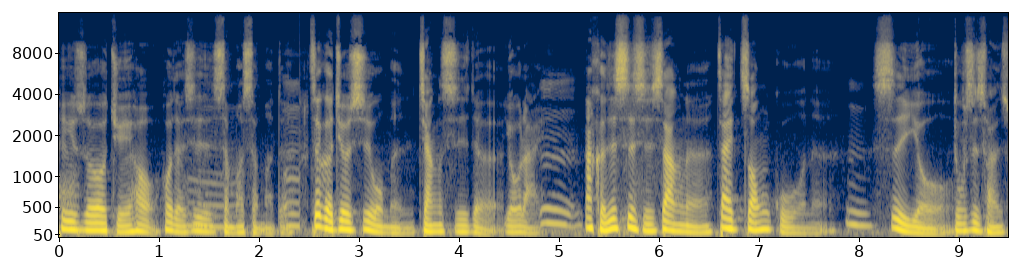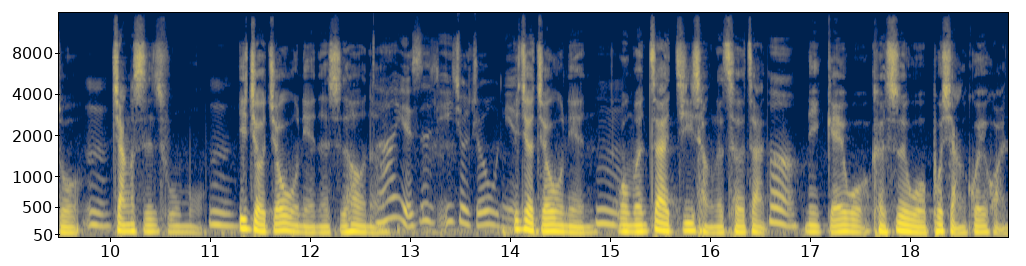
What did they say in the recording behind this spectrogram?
譬如说绝后或者是什么什么的，嗯、这个就是我们僵尸的由来。嗯，那可是事实上呢，在中国呢，嗯，是有都市传说，嗯，僵尸出没。嗯，一九九五年的时候呢，啊，也是一九九五年。一九九五年，嗯，我们在机场的车站，嗯，你给我，可是我不想归还。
